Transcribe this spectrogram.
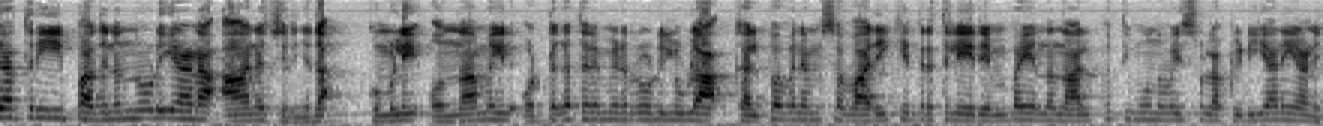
രാത്രി പതിനൊന്നോടെയാണ് ആന ചെരിഞ്ഞത്. കുമളി ഒന്നാം മൈൽ ഒട്ടകത്തലമേട് റോഡിലുള്ള കൽപ്പവനം സവാരി കേന്ദ്രത്തിലെ രംഭ എന്ന നാൽപ്പത്തിമൂന്ന് വയസ്സുള്ള പിടിയാനയാണ്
